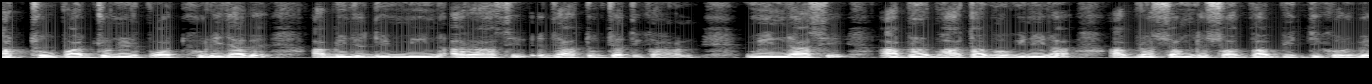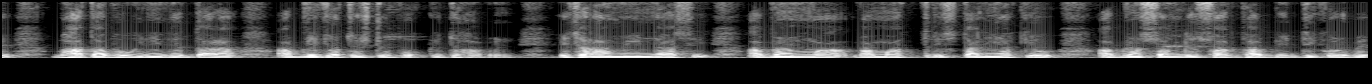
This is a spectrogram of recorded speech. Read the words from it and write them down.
অর্থ উপার্জনের পথ খুলে যাবে। আপনি যদি মিন রাশির জাতক জাতিকা হন মিন রাশি, আপনার ভাতা ভগিনীরা আপনার সঙ্গে সদ্ভাব বৃদ্ধি করবে। ভাতা ভগিনীদের দ্বারা আপনি যথেষ্ট উপকৃত হবেন। এছাড়াও মিন রাশি, আপনার মা বা মাতৃস্থানীয়াকেও আপনার সঙ্গে সদ্ভাব বৃদ্ধি করবে।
